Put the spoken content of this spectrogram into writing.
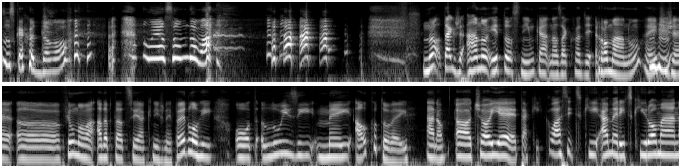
Zuzka, choď domov. Ale ja som doma. No, takže áno, je to snímka na základe románu, hej, Mhm. mm-hmm. čiže uh, filmová adaptácia knižnej predlohy od Louisy May Alcottovej. Áno, čo je taký klasický americký román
